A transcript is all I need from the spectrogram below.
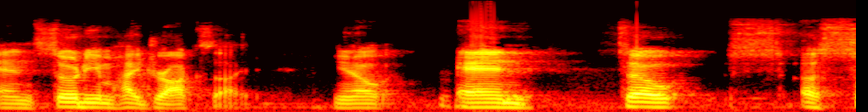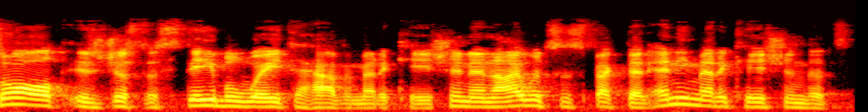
and sodium hydroxide you know and so a salt is just a stable way to have a medication and i would suspect that any medication that's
